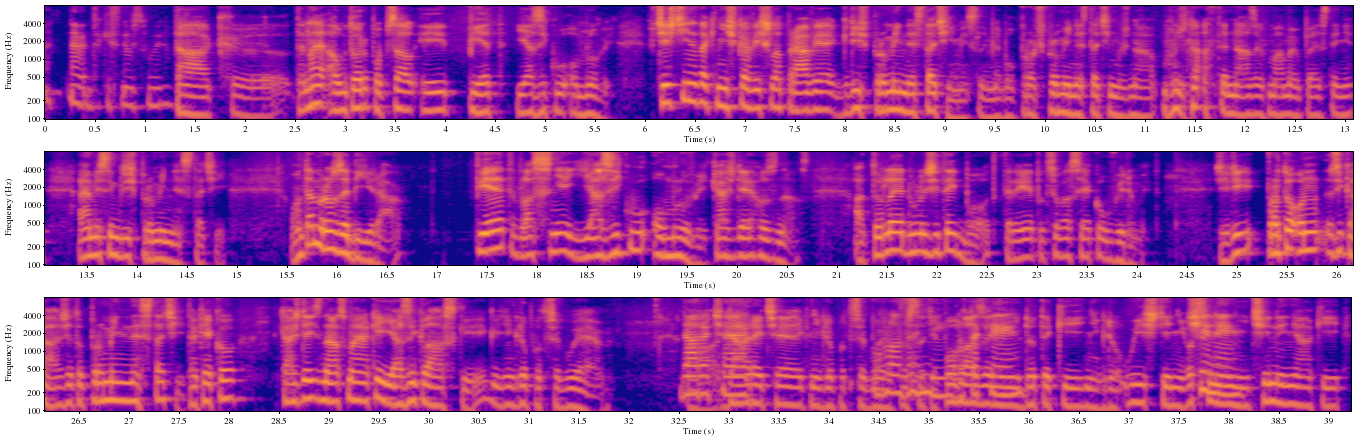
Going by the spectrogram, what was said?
Ne, nevím, taky si nevzpomínám. Tak eh, tenhle autor popsal i pět jazyků omluvy. V češtině ta knížka vyšla právě, když promiň nestačí, myslím, nebo proč promiň nestačí, možná, možná ten název máme úplně stejně. A já myslím, když promiň nestačí. On tam rozebírá pět vlastně jazyků omluvy každého z nás. A tohle je důležitý bod, který je potřeba si jako uvědomit. Že kdy, proto on říká, že to promiň nestačí. Tak jako každý z nás má nějaký jazyk lásky, kdy někdo potřebuje dáreček, dáreček někdo potřebuje pohlazení, v podstatě pohlazení, doteky, doteky někdo ujištění, ocenění, činy. činy nějaký.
